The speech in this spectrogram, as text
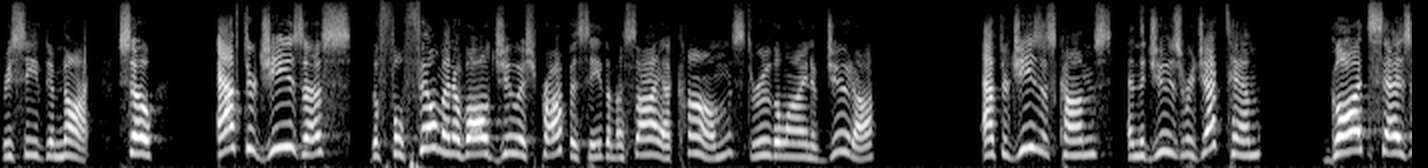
received him not. So, after Jesus, the fulfillment of all Jewish prophecy, the Messiah comes through the line of Judah. After Jesus comes and the Jews reject him, God says,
